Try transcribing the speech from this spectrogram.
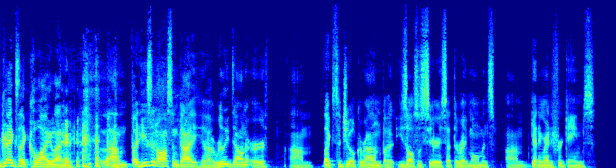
Greg's like Kawhi Leonard, um, but he's an awesome guy. Uh, really down to earth. Um, likes to joke around, but he's also serious at the right moments. Um, getting ready for games.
